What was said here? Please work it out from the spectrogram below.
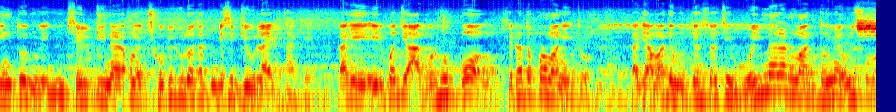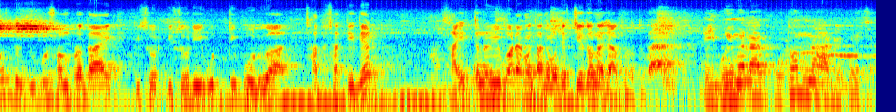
কিন্তু সেলফি নানা রকমের ছবিগুলোতে বেশি ভিউ লাইক থাকে। কাজে এরপর যে আগ্রহ কম সেটা তো প্রমাণিত। কাজে আমাদের উদ্দেশ্য হচ্ছে বইমেলার মাধ্যমে ওই সমস্ত যুব সম্প্রদায় কিশোর কিশোরী উঠতি পড়ুয়া ছাত্রছাত্রীদের সাহিত্য সাহিত্যানুরী করা এবং তাদের মধ্যে চেতনা জাগ্রত করা। এই বইমেলা প্রথম না আগে করেছেন?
